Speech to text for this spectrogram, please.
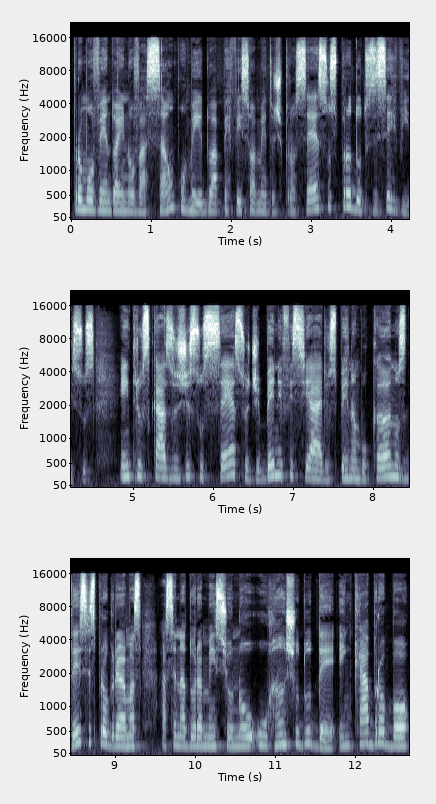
promovendo a inovação por meio do aperfeiçoamento de processos, produtos e serviços. Entre os casos de sucesso de beneficiários pernambucanos desses programas, a senadora mencionou o Rancho do Dé, em Cabrobó,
